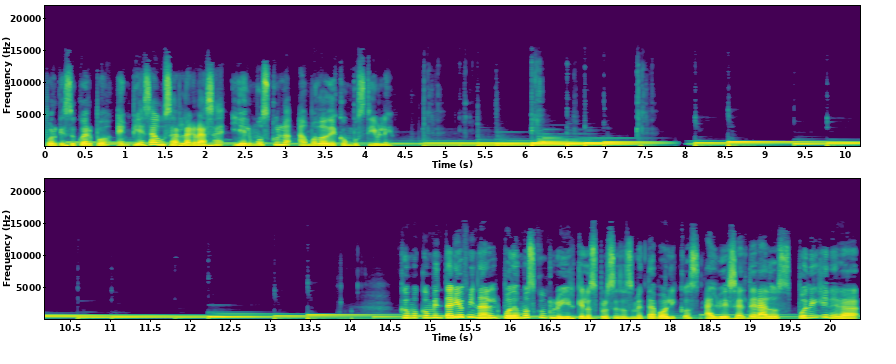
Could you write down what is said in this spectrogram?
porque su cuerpo empieza a usar la grasa y el músculo a modo de combustible. Comentario final, podemos concluir que los procesos metabólicos, al verse alterados, pueden generar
